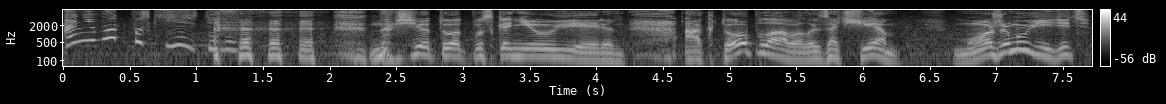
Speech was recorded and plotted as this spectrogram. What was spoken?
Они в отпуск ездили? Насчет отпуска не уверен А кто плавал и зачем? Можем увидеть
